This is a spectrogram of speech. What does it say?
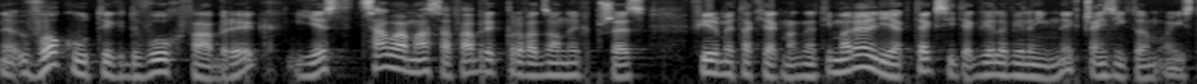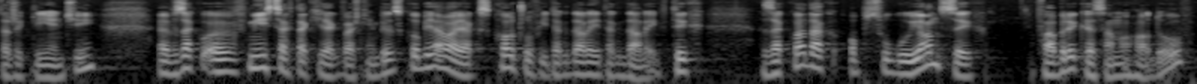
wokół tych dwóch fabryk jest cała masa fabryk prowadzonych przez firmy takie jak Magneti Marelli, jak Texit, jak wiele, wiele innych, część z nich to moi starzy klienci, w, w miejscach takich jak właśnie Bielsko-Biała, jak Skoczów i tak dalej, i tak dalej. W tych zakładach obsługujących fabrykę samochodów,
